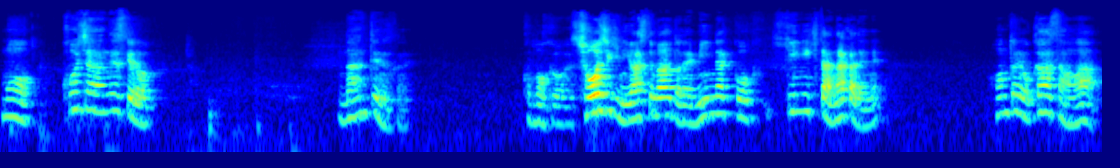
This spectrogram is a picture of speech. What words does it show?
もうこういっちゃなんですけどなんていうんですかね。もう正直に言わせてもらうとねみんなこう聞きに来た中でね本当にお母さんは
